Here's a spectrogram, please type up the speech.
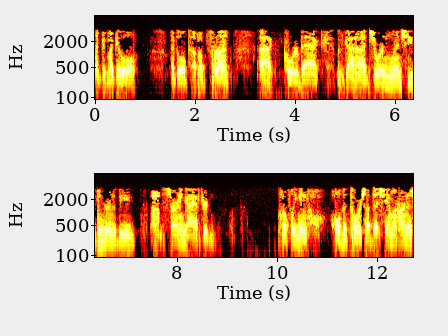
Might be might be a little maybe a little tough up front. Uh, quarterback, we've got uh, Jordan Lynch. He's been groomed to be the starting guy after hopefully he can hold the torch up that Chandler Harnish,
